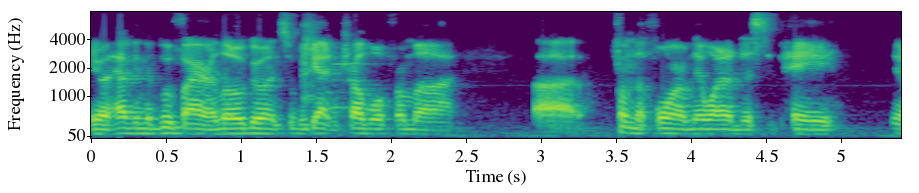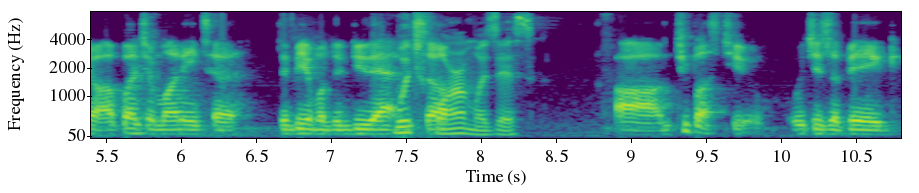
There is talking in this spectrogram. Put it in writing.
you know having the Blue Fire logo, and so we got in trouble from uh, uh, from the forum. They wanted us to pay you know a bunch of money to to be able to do that. Which so, forum was this? Um, two plus two, which is a big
